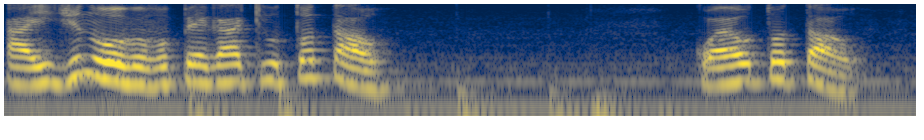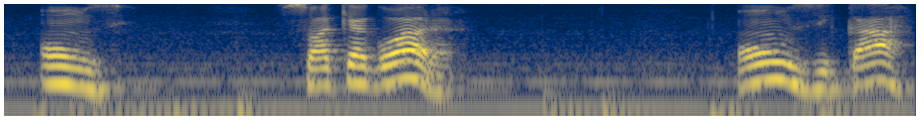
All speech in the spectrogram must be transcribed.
Aí, de novo, eu vou pegar aqui o total. Qual é o total? 11. Só que agora, 11K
